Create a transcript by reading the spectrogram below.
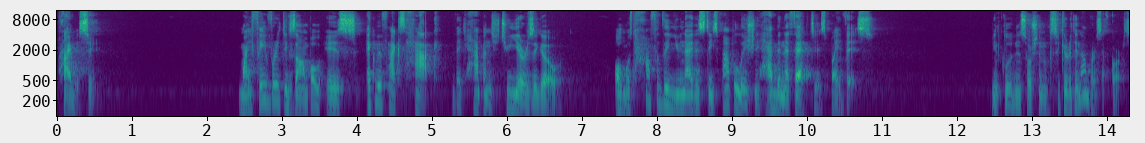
privacy. My favorite example is Equifax hack that happened two years ago. Almost half of the United States population have been affected by this, including social security numbers, of course.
